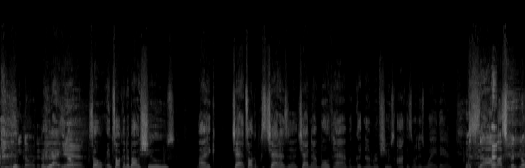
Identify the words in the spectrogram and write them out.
you know what it is right. You Yeah. know? So, in talking about shoes, like, Chad, talk because Chad has a Chad and I both have a good number of shoes. Ak is on his way there. no i'm not spending no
